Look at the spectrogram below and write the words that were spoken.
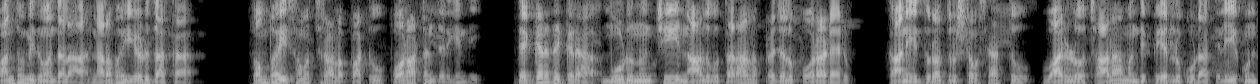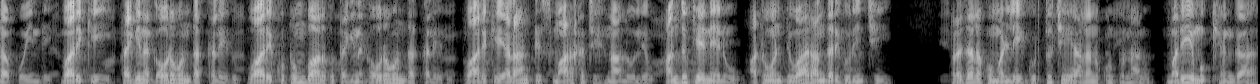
పంతొమ్మిది వందల నలభై ఏడు దాకా తొంభై సంవత్సరాల పాటు పోరాటం జరిగింది. దగ్గర దగ్గర మూడు నుంచి నాలుగు తరాల ప్రజలు పోరాడారు. కానీ దురదృష్టవశాత్తు వారిలో చాలా మంది పేర్లు కూడా తెలియకుండా పోయింది. వారికి తగిన గౌరవం దక్కలేదు. వారి కుటుంబాలకు తగిన గౌరవం దక్కలేదు. వారికి ఎలాంటి స్మారక చిహ్నాలు లేవు. అందుకే నేను అటువంటి వారందరి గురించి ప్రజలకు మళ్ళీ గుర్తు చేయాలనుకుంటున్నాను. మరీ ముఖ్యంగా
